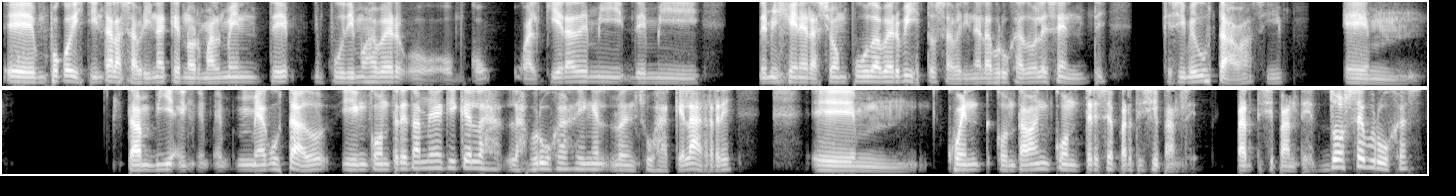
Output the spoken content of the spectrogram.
eh, un poco distinta a la Sabrina que normalmente pudimos haber, o, cualquiera de mi, de, mi, de mi generación pudo haber visto, Sabrina la bruja adolescente, que sí me gustaba, sí. Em, también eh, me ha gustado y encontré también aquí que las, las brujas en, el, en su jaquelarre em, contaban con 13 participantes, participantes, 12 brujas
